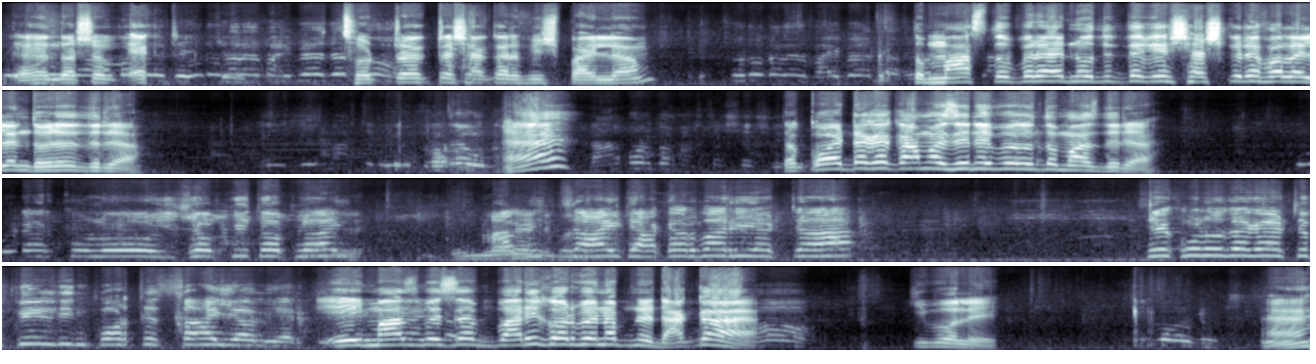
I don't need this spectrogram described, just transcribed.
দেখেন দর্শক এক ছোট্ট একটা শাকার ফিশ পাইলাম। তো মাছ তো প্রায় নদী থেকে শেষ করে ফেলাইলেন ধরে ধরে। হ্যাঁ? তো কয় টাকা কামাইছেন এই পর্যন্ত মাছ ধরে? ওটার কোনো হিসাব কিতাব নাই। আমি চাই ঢাকার বাড়ি একটা যে কোনো জায়গায় একটা বিল্ডিং করতে চাই আমি আর কি। এই মাছ বেচে বাড়ি করবেন আপনি ঢাকা হ্যাঁ, কি বলে? কি হ্যাঁ?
